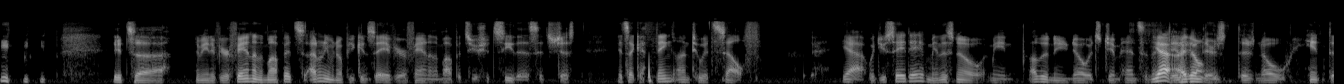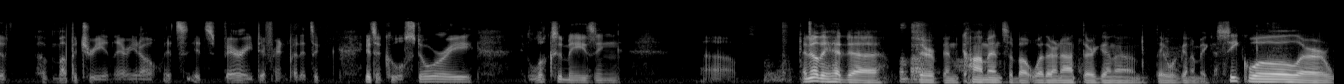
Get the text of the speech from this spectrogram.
it. it's uh I mean if you're a fan of the Muppets, I don't even know if you can say if you're a fan of the Muppets you should see this. It's just it's like a thing unto itself. Yeah, would you say Dave? I mean there's no I mean other than you know it's Jim Henson that Yeah, did I don't- there's there's no hint of, of Muppetry in there, you know. It's it's very different, but it's a it's a cool story. It looks amazing. Um, I know they had uh, there have been comments about whether or not they're gonna they were gonna make a sequel or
